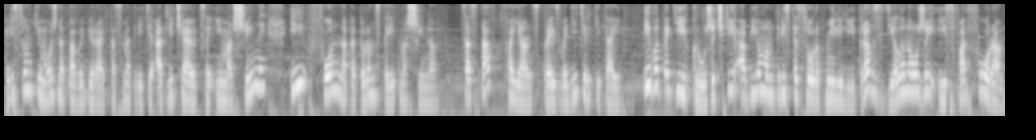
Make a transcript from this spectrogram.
Рисунки можно повыбирать. Посмотрите, отличаются и машины, и фон, на котором стоит машина. Состав фаянс, производитель Китай. И вот такие кружечки объемом 340 мл сделано уже из фарфора.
